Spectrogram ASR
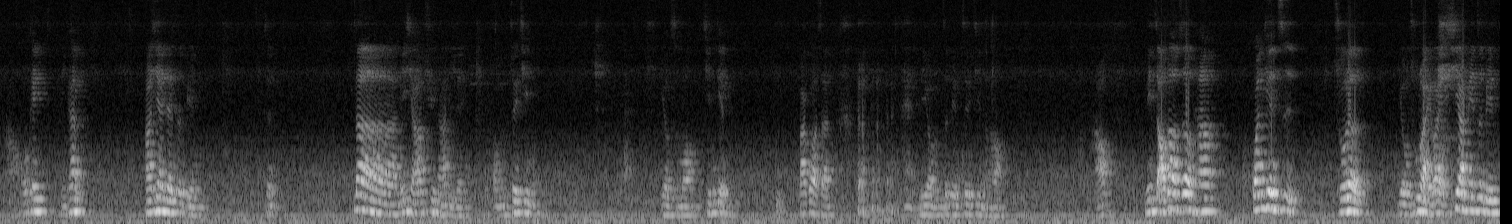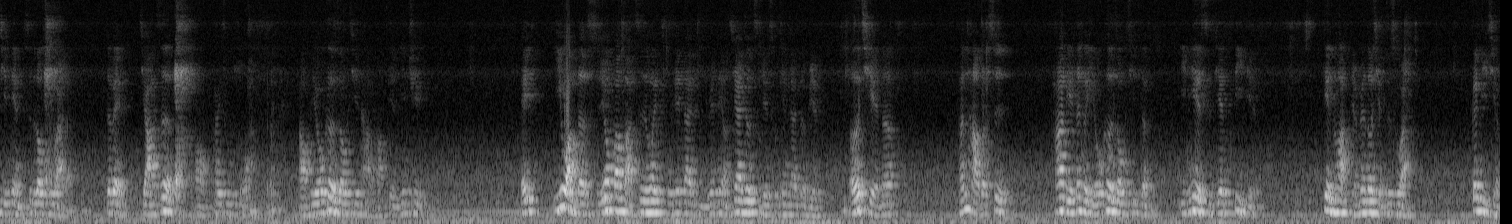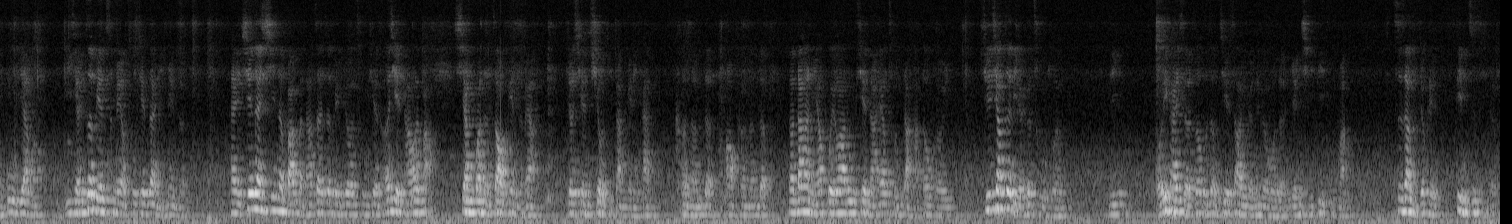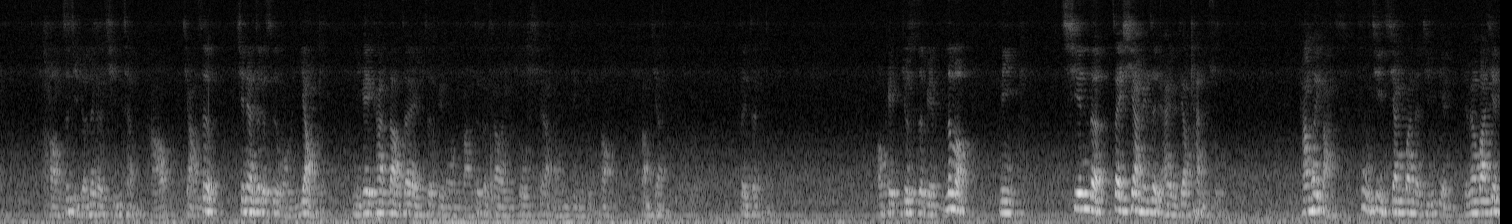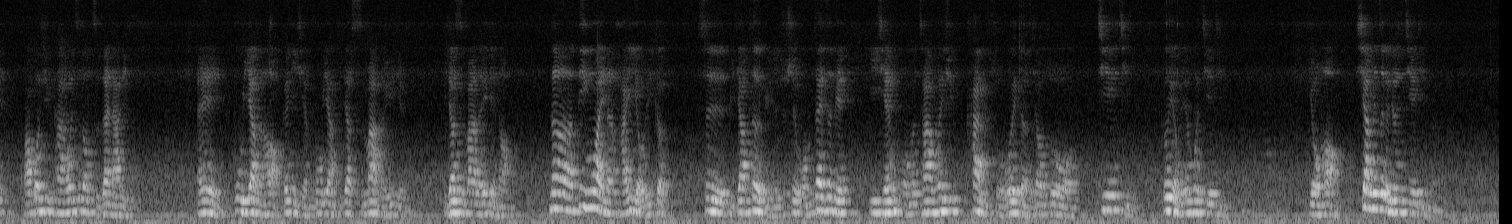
好，OK，你看，它现在在这边，这，那你想要去哪里呢？我们最近有什么景点？八卦山，离我们这边最近的哈。好，你找到之后，它关键字除了有出来以外，下面这边景点是不是都出来了？对不对？假设哦，派出所，好，游客中心，好好点进去。哎，以往的使用方法是会出现在里面那种，现在就直接出现在这边。而且呢，很好的是，它连那个游客中心的营业时间、地点、电话有没有都显示出来？跟以前不一样哦，以前这边是没有出现在里面的。哎，现在新的版本它在这边就会出现，而且它会把相关的照片怎么样，就先秀几张给你看，可能的，哦，可能的。那当然你要规划路线啊，要存档啊，都可以。其实像这里有一个储存，你我一开始的时候不是有介绍一个那个我的延期地图吗？事实上你就可以定自己的，好自己的那个行程。好，假设现在这个是我们要的，你可以看到在这边，我们把这个稍微缩下来一点点，哦，放下。在这里，OK，就是这边。那么你先的在下面这里还有叫探索，它会把附近相关的景点有没有发现？划过去，它会自动指在哪里？哎，不一样的哈，跟以前不一样，比较 smart 一点，比较 smart 一点哦。那另外呢，还有一个是比较特别的，就是我们在这边以前我们常常会去看所谓的叫做街景，各位有没有过街景？有哈，下面这个就是街景的，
